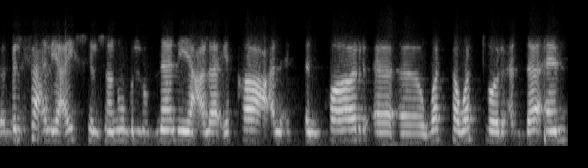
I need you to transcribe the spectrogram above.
بالفعل يعيش الجنوب اللبناني على إيقاع الاستنفار والتوتر الدائم.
